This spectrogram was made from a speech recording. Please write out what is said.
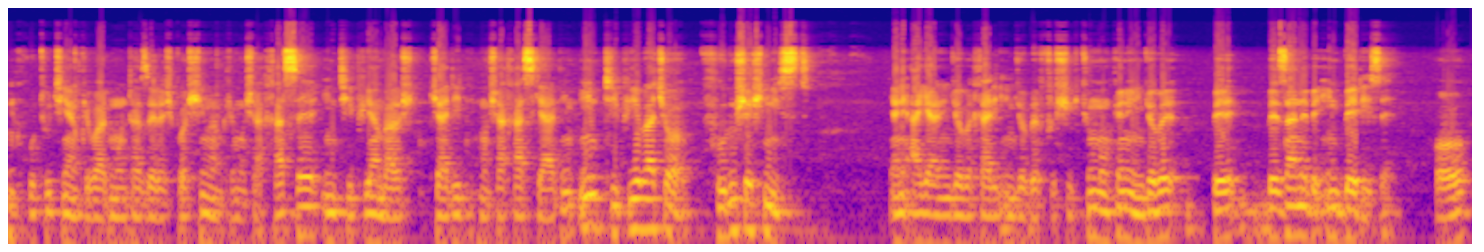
این خطوطی هم که باید منتظرش باشیم هم که مشخصه. این تیپی هم براش جدید مشخص کردیم. این تیپی بچه ها فروشش نیست. یعنی اگر اینجا بخری اینجا بفروشی. چون ممکنه اینجا بزنه به این بریزه. خب؟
